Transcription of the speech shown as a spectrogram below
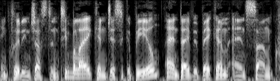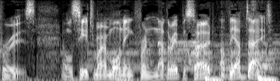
including Justin Timberlake and Jessica Biel and David Beckham and son Cruz. And we'll see you tomorrow morning for another episode of The Update.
